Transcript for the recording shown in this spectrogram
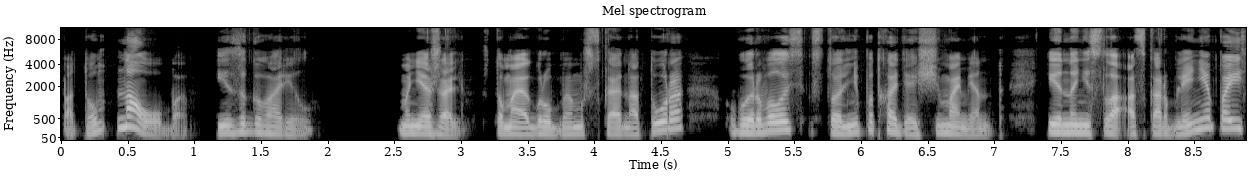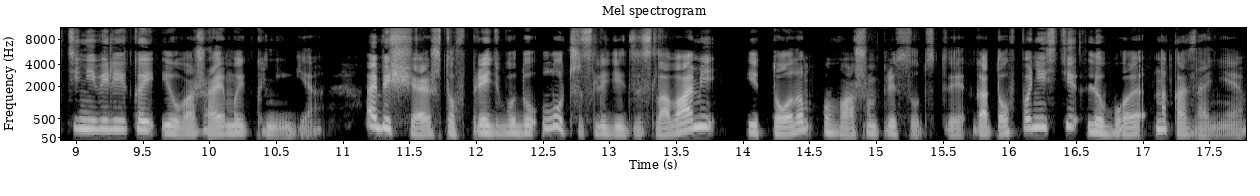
Потом на оба и заговорил. «Мне жаль, что моя грубая мужская натура вырвалась в столь неподходящий момент и нанесла оскорбление поистине великой и уважаемой книге. Обещаю, что впредь буду лучше следить за словами и тоном в вашем присутствии, готов понести любое наказание.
